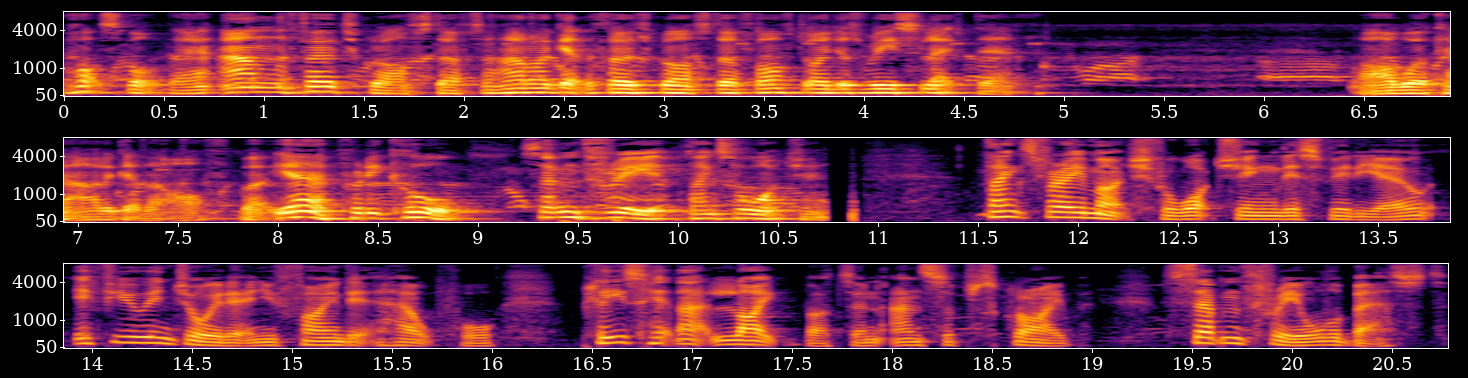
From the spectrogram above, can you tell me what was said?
hotspot there and the photograph stuff. So how do I get the photograph stuff off? Do I just reselect it? I'll work out how to get that off. But yeah, pretty cool. 7-3, thanks for watching. Thanks very much for watching this video. If you enjoyed it and you find it helpful, please hit that like button and subscribe. 7-3, all the best.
